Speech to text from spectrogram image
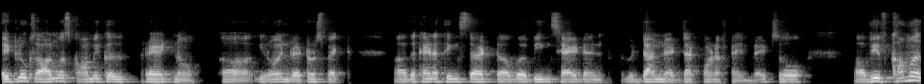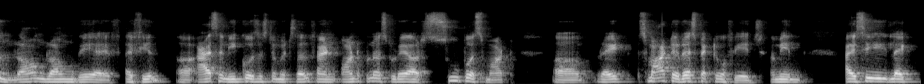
it looks almost comical right now, you know, in retrospect, the kind of things that were being said and were done at that point of time, right? So, we've come a long, long way, I, I feel, as an ecosystem itself. And entrepreneurs today are super smart uh, right smart irrespective of age i mean i see like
